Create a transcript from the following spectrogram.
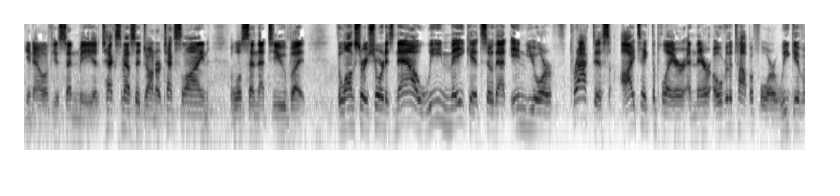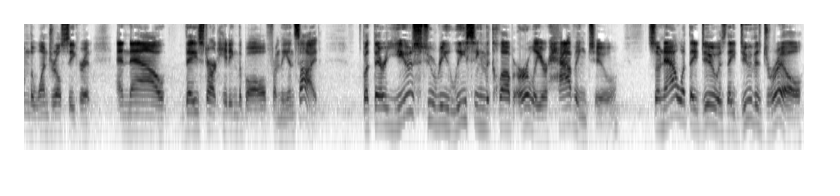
you know, if you send me a text message on our text line, we'll send that to you. But the long story short is now we make it so that in your practice, I take the player and they're over the top of four. We give them the one drill secret, and now they start hitting the ball from the inside. But they're used to releasing the club earlier, having to. So now what they do is they do the drill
